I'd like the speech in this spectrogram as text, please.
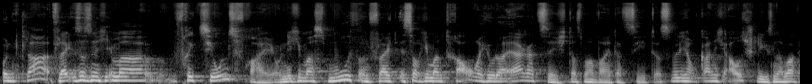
Und klar, vielleicht ist es nicht immer friktionsfrei und nicht immer smooth und vielleicht ist auch jemand traurig oder ärgert sich, dass man weiterzieht. Das will ich auch gar nicht ausschließen, aber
